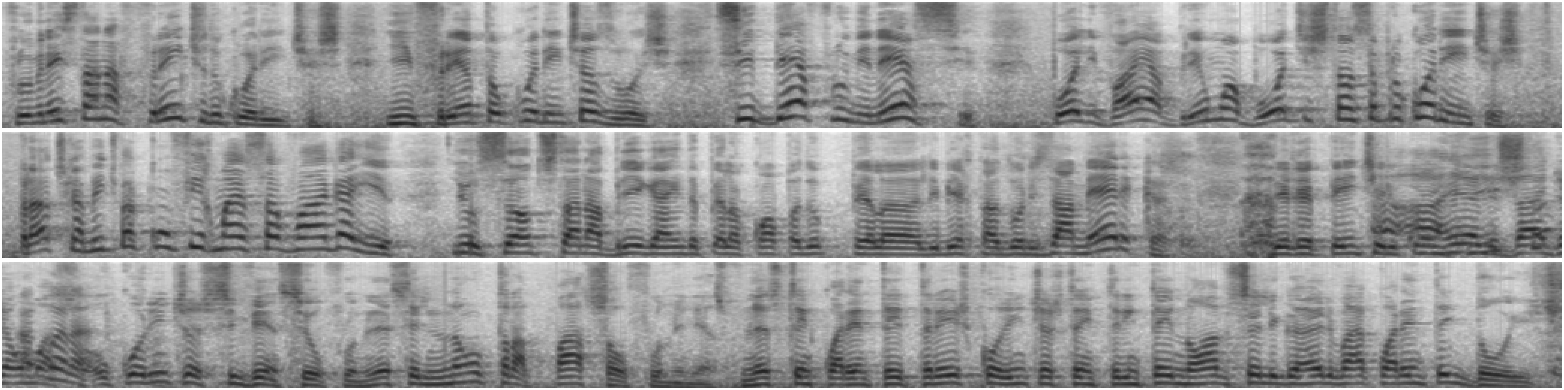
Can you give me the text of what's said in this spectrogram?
O Fluminense está na frente do Corinthians e enfrenta o Corinthians hoje. Se der Fluminense, pô, ele vai abrir uma boa distância para o Corinthians. Praticamente vai confirmar essa vaga aí. E o Santos está na briga ainda pela Copa do, pela Libertadores da América. De repente ele a, conquista. A realidade é uma Agora, só. O Corinthians se vencer o Fluminense, ele não ultrapassa o Fluminense. O Fluminense tem 43, Corinthians tem 39, se ele ganhar ele vai a 42.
